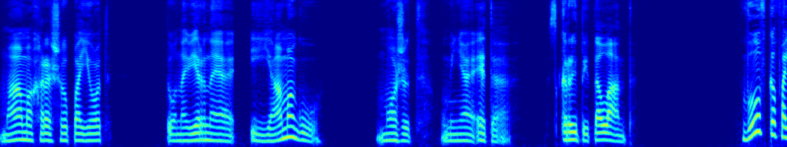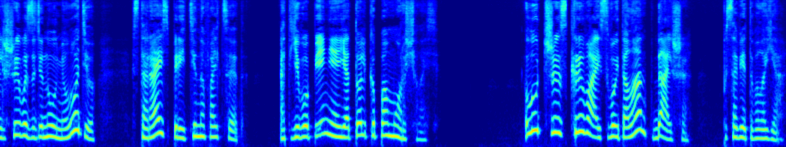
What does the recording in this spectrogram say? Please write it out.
мама хорошо поет, то, наверное, и я могу. Может, у меня это скрытый талант. Вовка фальшиво затянул мелодию, стараясь перейти на фальцет. От его пения я только поморщилась. «Лучше скрывай свой талант дальше», — посоветовала я.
